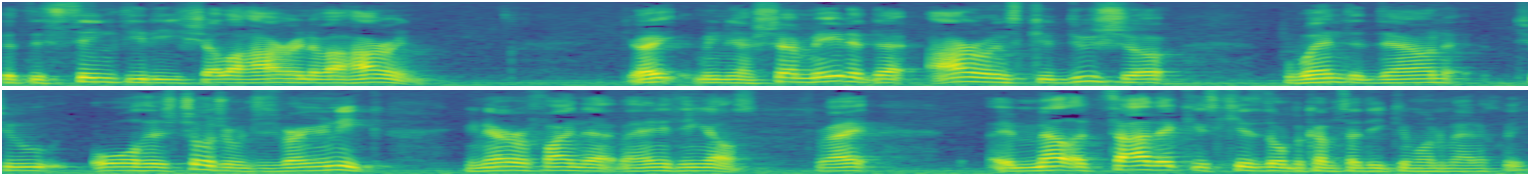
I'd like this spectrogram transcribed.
with the sanctity Shalaharin of Aharon. Right? I mean, Hashem made it that Aaron's Kedusha went down to all his children, which is very unique. You never find that by anything else, right? A mel a tzaddik, his kids don't become tzaddikim automatically.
